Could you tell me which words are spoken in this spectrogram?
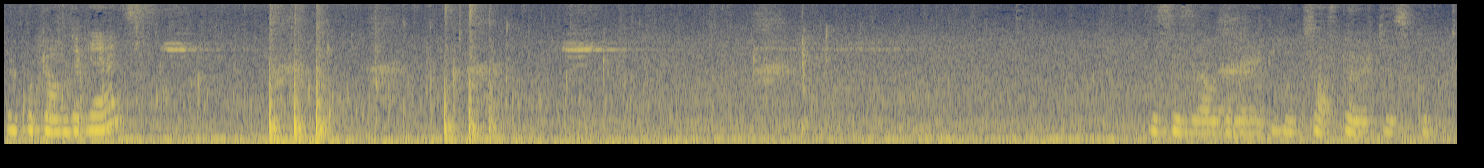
We'll put on the gas. This is how the egg looks after it is cooked.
